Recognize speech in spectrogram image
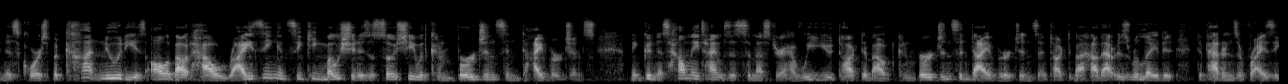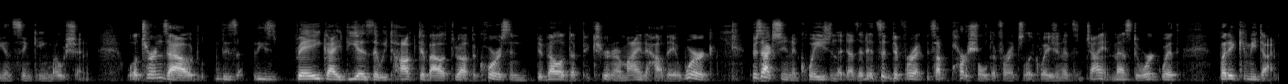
in this course, but continuity is all about how rising and sinking motion is associated with convergence and divergence. I mean, goodness, how many times this semester have we you talked about convergence and divergence and talked about how that is related to patterns of rising and sinking motion? Well, it turns out these, these vague ideas that we talked about throughout the course and developed a picture in our mind of how they work, there's actually an equation that does it. It's a different, it's a partial differential equation. It's a giant mess to work with, but it can be done.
